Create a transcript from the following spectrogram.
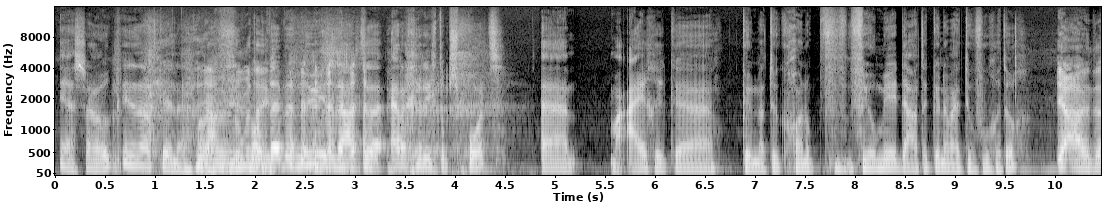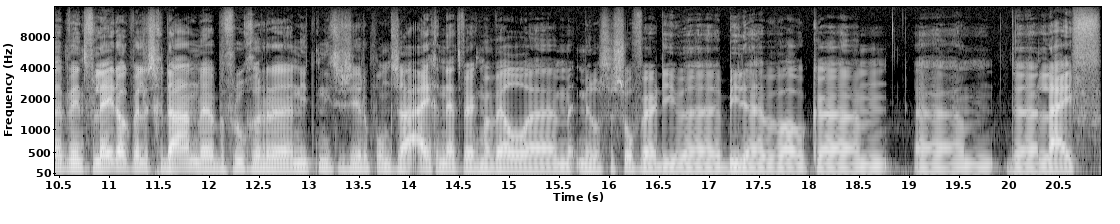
Ja, zou ook inderdaad kunnen. Ja, noem het Want we hebben hem nu inderdaad eh, erg gericht op sport. Maar eigenlijk eh, kunnen we natuurlijk gewoon op veel meer data kunnen wij toevoegen, toch? Ja, dat hebben we in het verleden ook wel eens gedaan. We hebben vroeger eh, niet, niet zozeer op ons eh, eigen netwerk, maar wel met- middels de software die we bieden, hebben we ook ehm, ehm, de live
